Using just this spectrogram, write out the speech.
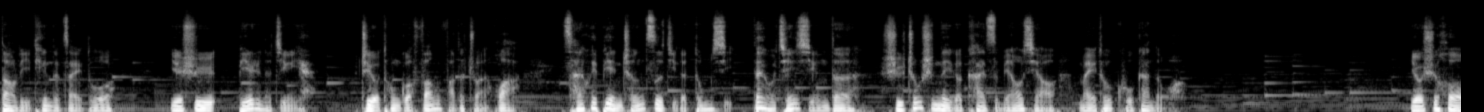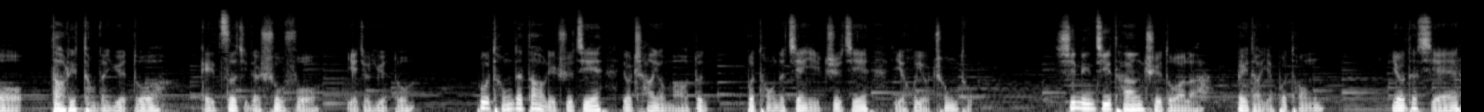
道理听得再多，也是别人的经验。只有通过方法的转化，才会变成自己的东西。带我前行的，始终是那个看似渺小、埋头苦干的我。有时候，道理懂得越多，给自己的束缚也就越多。不同的道理之间又常有矛盾，不同的建议之间也会有冲突。心灵鸡汤吃多了，味道也不同。有的咸，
